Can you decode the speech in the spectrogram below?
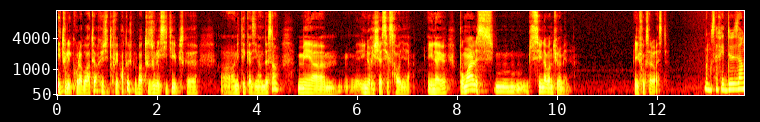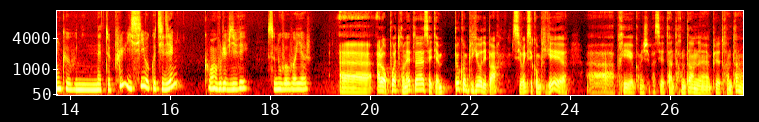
Et tous les collaborateurs que j'ai trouvés partout, je peux pas tous vous les citer puisque on était quasiment 200, mais euh, une richesse extraordinaire. Et une, pour moi, c'est une aventure humaine. Et il faut que ça le reste. Donc ça fait deux ans que vous n'êtes plus ici au quotidien. Comment vous le vivez, ce nouveau voyage? Euh, Alors, pour être honnête, ça a été un peu compliqué au départ. C'est vrai que c'est compliqué. Euh, après, comme j'ai passé 30 ans, plus de 30 ans,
